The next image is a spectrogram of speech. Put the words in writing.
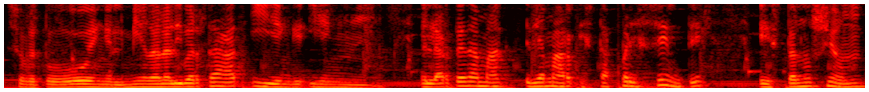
sobre todo en El miedo a la libertad y en, El arte de amar, está presente esta noción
